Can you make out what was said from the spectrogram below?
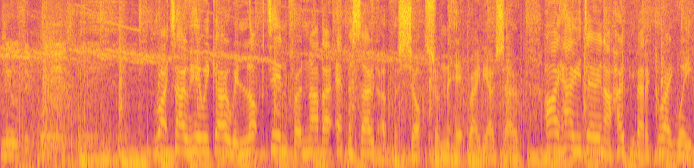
Music, please. Righto, here we go. We're locked in for another episode of the Shots from the Hip Radio Show. Hi, how you doing? I hope you've had a great week.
